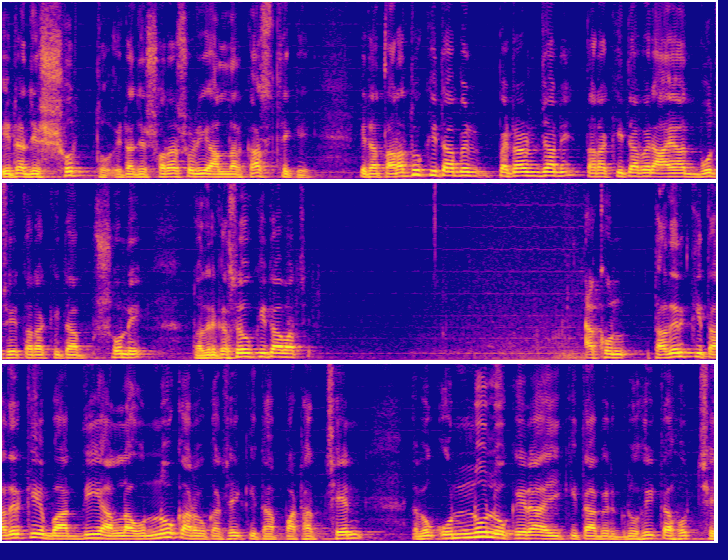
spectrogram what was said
এটা যে সত্য, এটা যে সরাসরি আল্লাহর কাছ থেকে, এটা তারা তো কিতাবের প্যাটার্ন জানে, তারা কিতাবের আয়াত বোঝে, তারা কিতাব শোনে, তাদের কাছেও কিতাব আছে। এখন তাদেরকে তাদেরকে বাদ দিয়ে আল্লাহ অন্য কারও কাছে কিতাব পাঠাচ্ছেন এবং অন্য লোকেরা এই কিতাবের গ্রহিতা হচ্ছে,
